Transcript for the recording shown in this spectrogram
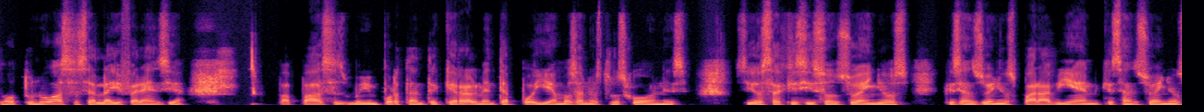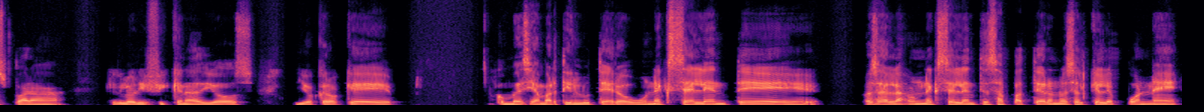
o tú no vas a hacer la diferencia papás, es muy importante que realmente apoyemos a nuestros jóvenes. Sí, o sea, que si son sueños, que sean sueños para bien, que sean sueños para que glorifiquen a Dios. Yo creo que, como decía Martín Lutero, un excelente o sea, un excelente zapatero no es el que le pone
